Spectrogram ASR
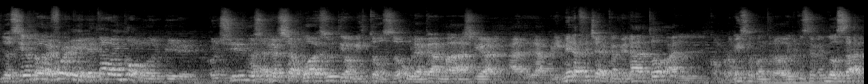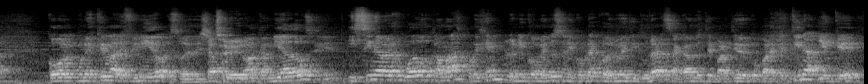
Lo cierto No le es fue que bien, estaba incómodo el pibe. Coincidimos Al en haber el ya jugado su último amistoso, Huracán va a llegar a la primera fecha del campeonato, al compromiso contra Godoy Cruz de Mendoza, con un esquema definido, eso desde ya porque Sí. no ha cambiado, Sí. y sin haber jugado jamás, por ejemplo, ni con Mendoza ni con Blasco de 9 titular, sacando este partido de Copa Argentina, y en que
